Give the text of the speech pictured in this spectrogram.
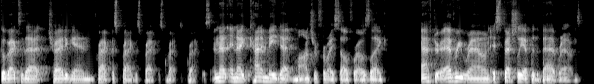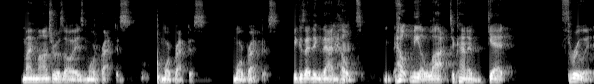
Go back to that. Try it again. Practice, practice, practice, practice, practice. And that and I kind of made that mantra for myself, where I was like, after every round, especially after the bad rounds, my mantra was always more practice, more practice, more practice, because I think that mm-hmm. helped helped me a lot to kind of get through it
